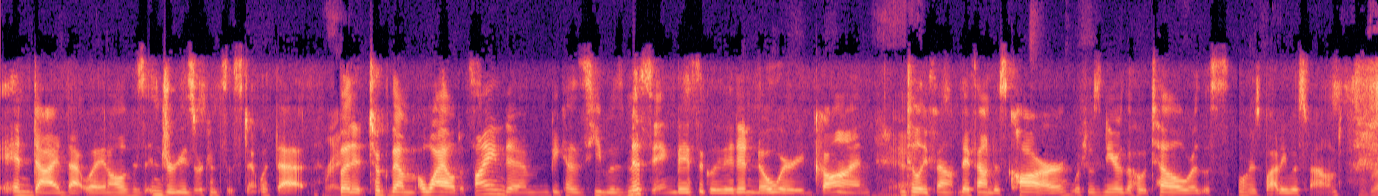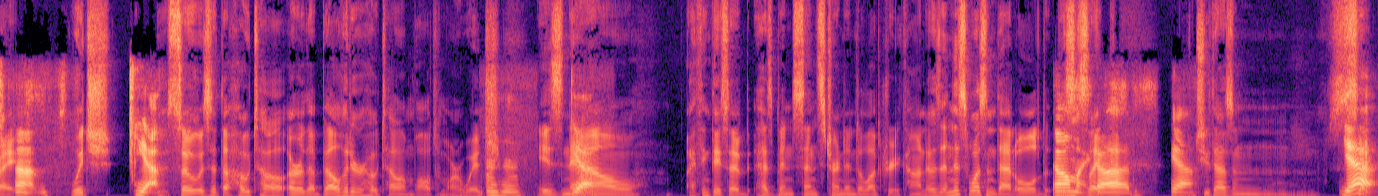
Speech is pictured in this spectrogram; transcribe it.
and died that way, and all of his injuries are consistent with that. Right. But it took them a while to find him because he was missing. Basically, they didn't know where he'd gone Yeah. until he found they found his car, which was near the hotel where this where his body was found. right. Um, which. yeah. So is it the hotel or the Belvedere Hotel in Baltimore, which Mhm. is Yeah. I think they said has been since turned into luxury condos, and this wasn't that old. Oh This my like god. Yeah. 2006. Yeah.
